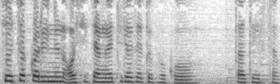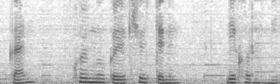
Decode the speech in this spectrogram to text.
질척거리는 어시장을 들여다도 보고 떠들썩한 골목을 기웃대는 네 걸음이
